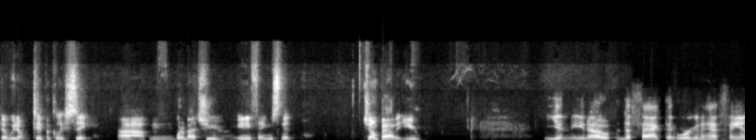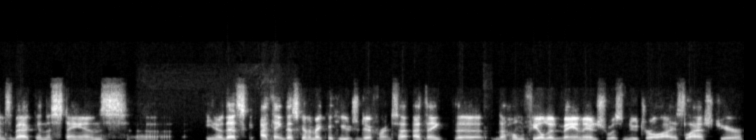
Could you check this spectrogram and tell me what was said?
that we don't typically see. Uh, mm. What about you? Any things that jump out at you? You, you know, the fact that we're going to have fans back in the stands, uh, you know, that's, I think that's going to make a huge difference. I, I, think the, the home field advantage was neutralized last year.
